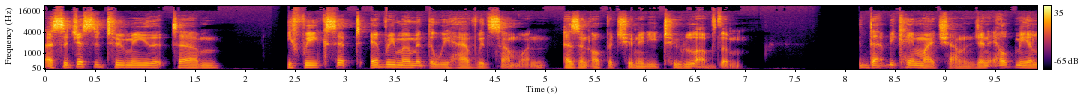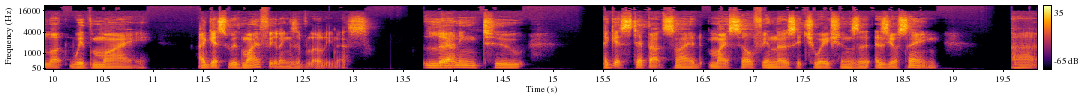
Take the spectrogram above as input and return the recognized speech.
uh, suggested to me that um, if we accept every moment that we have with someone as an opportunity to love them, that became my challenge and it helped me a lot with my, I guess, with my feelings of loneliness. Learning to, I guess, step outside myself in those situations, as you're saying, uh,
